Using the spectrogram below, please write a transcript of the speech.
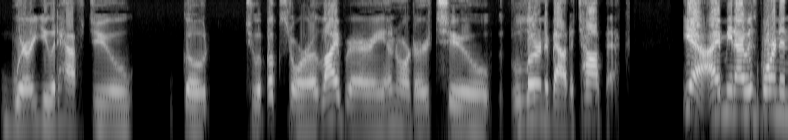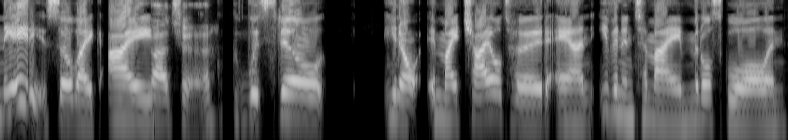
where you would have to go to a bookstore or a library in order to learn about a topic. Yeah, I mean, I was born in the 80s. So, like, I Gotcha. was still, you know, in my childhood and even into my middle school. And,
